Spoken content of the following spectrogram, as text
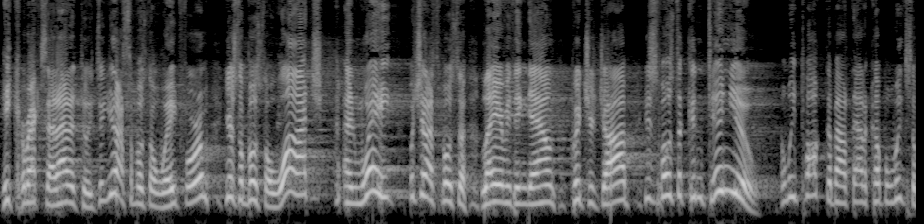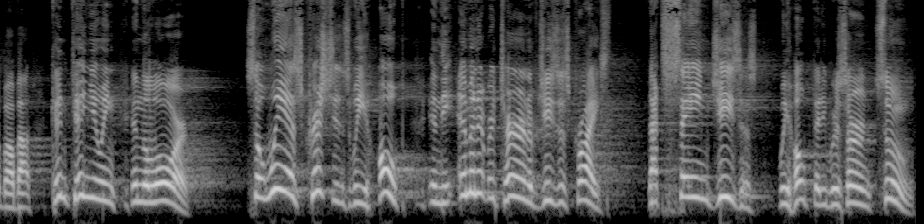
He corrects that attitude. He said, You're not supposed to wait for him. You're supposed to watch and wait, but you're not supposed to lay everything down, quit your job. You're supposed to continue. And we talked about that a couple weeks ago, about continuing in the Lord. So we as Christians, we hope in the imminent return of Jesus Christ. That same Jesus, we hope that he returns soon.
